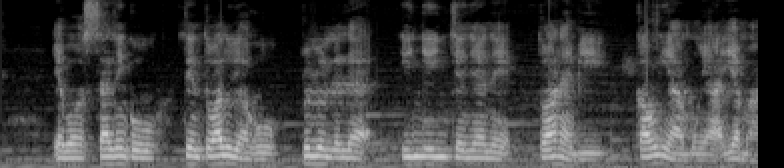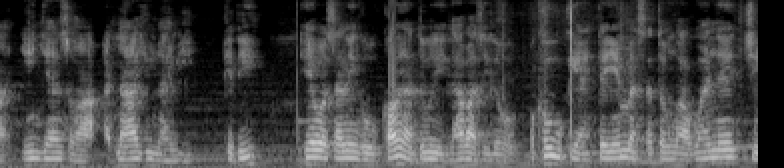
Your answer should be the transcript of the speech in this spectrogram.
။ရဲဘော်ဆန်းလင်းကိုတင်သွားလူရကိုလွတ်လွတ်လပ်လပ်ငြိမ်းငြိမ်းချမ်းချမ်းနဲ့သွားနိုင်ပြီးကောင်းရာမွန်ရာအရက်မှာငြိမ်းချမ်းစွာအနားယူနိုင်ပြီ ဖြစ်သည်ရဲဘော်ဆန်းလင်းကိုကောင်းရာသူတွေလာပါစေလို့ပခုတ်ခရိုင်တရင်မတ်73ကဝမ်းနဲ့ကြေ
